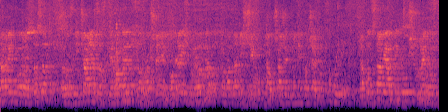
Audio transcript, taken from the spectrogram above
taryf oraz zasad rozliczania za zbiorowe zaopatrzenie w wodę i zbiorowe odprowadzanie ścieków na obszarze gminy Toczewo. Na podstawie artykułu 7 ust.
